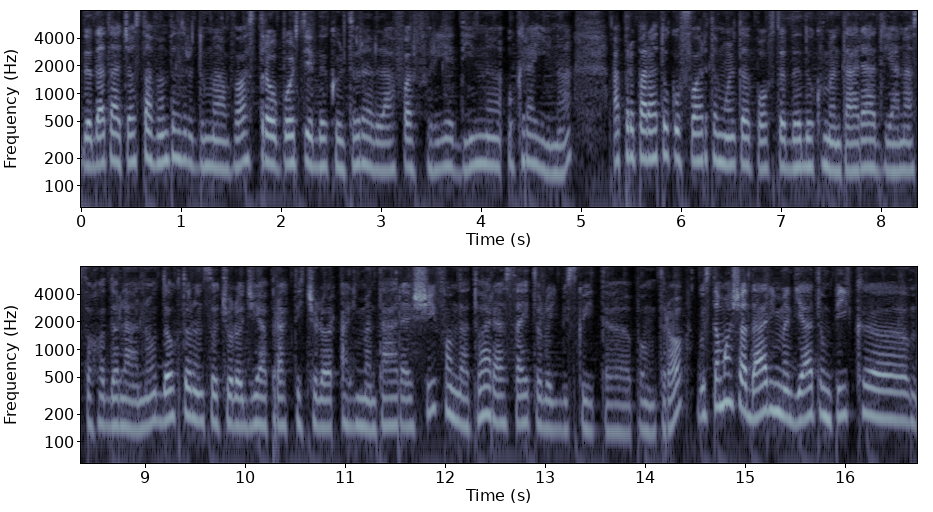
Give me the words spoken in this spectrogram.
De data aceasta avem pentru dumneavoastră o porție de cultură la farfurie din uh, Ucraina. A preparat-o cu foarte multă poftă de documentare Adriana Sohodolanu, doctor în sociologia practicilor alimentare și fondatoarea site-ului biscuit.ro. Gustăm așadar imediat un pic uh,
